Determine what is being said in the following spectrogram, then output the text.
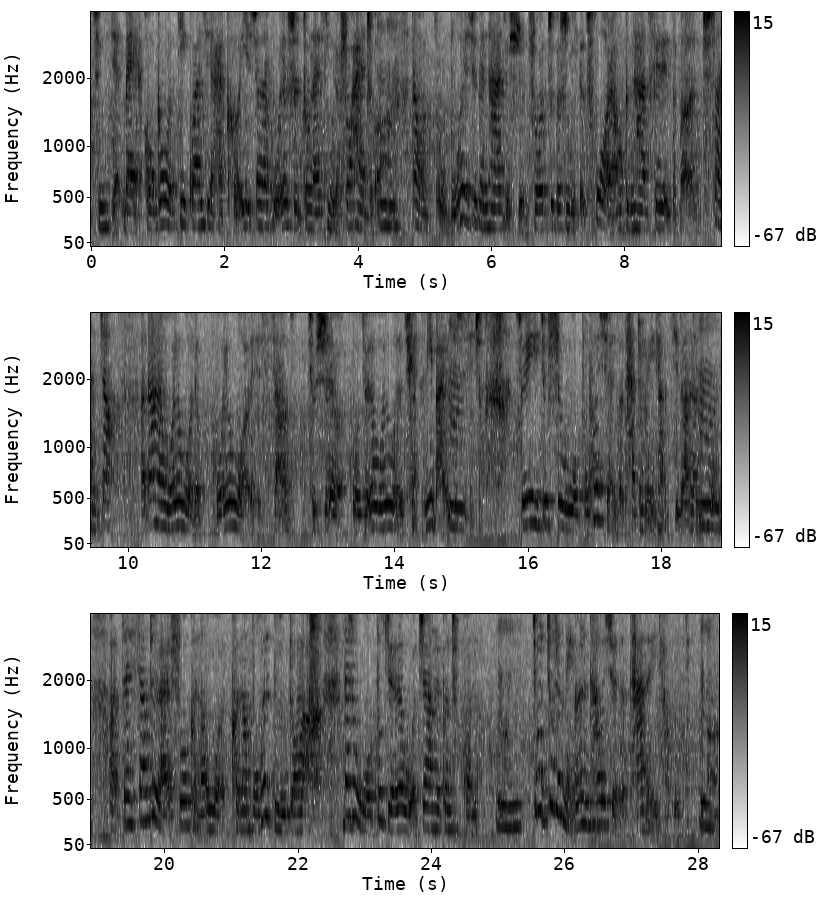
兄弟姐妹，我跟我弟关系还可以，虽然我也是重男轻女的受害者，嗯，但我我不会去跟他就是说这个是你的错，然后跟他非得怎么算账。啊，当然我有我的，我有我想要，就是我觉得我有我的权利吧，有些事情上，所以就是我不会选择他这么一条极端的路啊。但相对来说，可能我可能不会孤独终老，但是我不觉得我这样是更成功的。嗯，就就是每个人他会选择他的一条路径。嗯，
